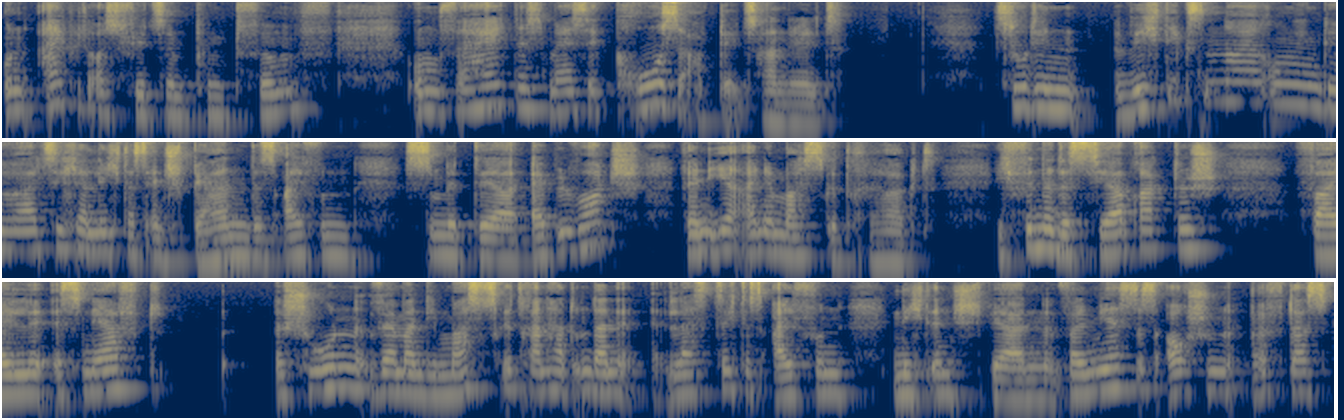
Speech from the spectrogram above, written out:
und iPadOS 14.5 um verhältnismäßig große Updates handelt. Zu den wichtigsten Neuerungen gehört sicherlich das Entsperren des iPhones mit der Apple Watch, wenn ihr eine Maske tragt. Ich finde das sehr praktisch, weil es nervt schon, wenn man die Maske dran hat und dann lässt sich das iPhone nicht entsperren. Weil mir ist es auch schon öfters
